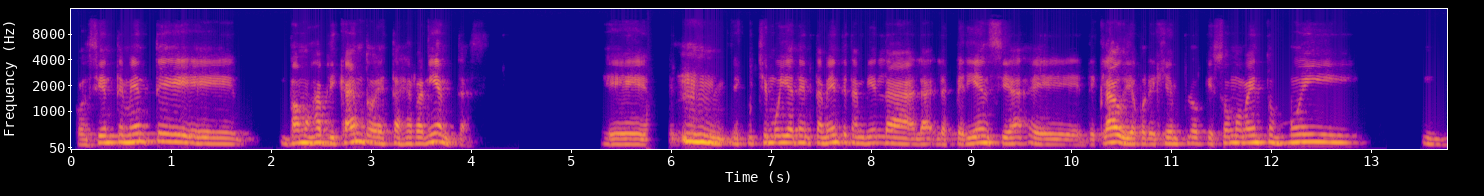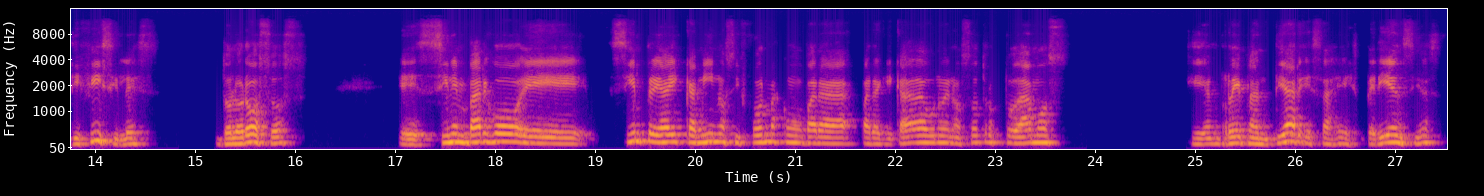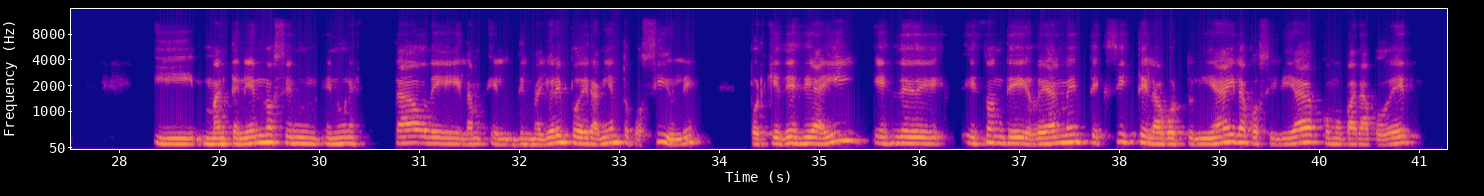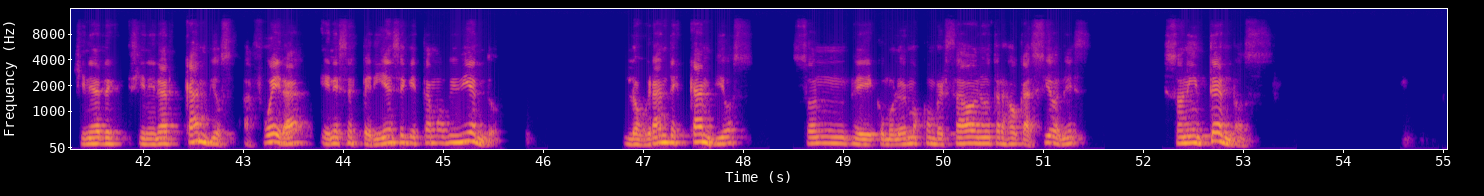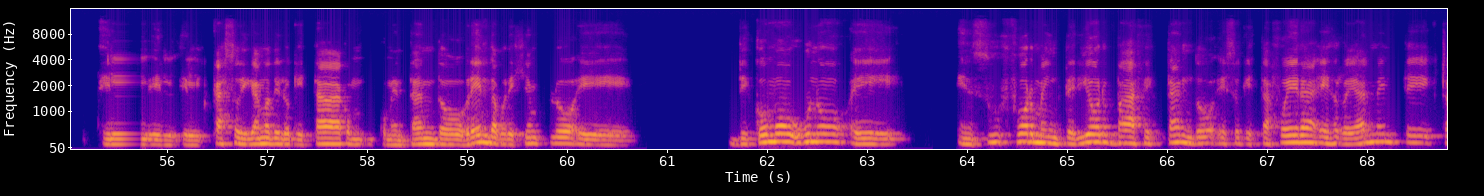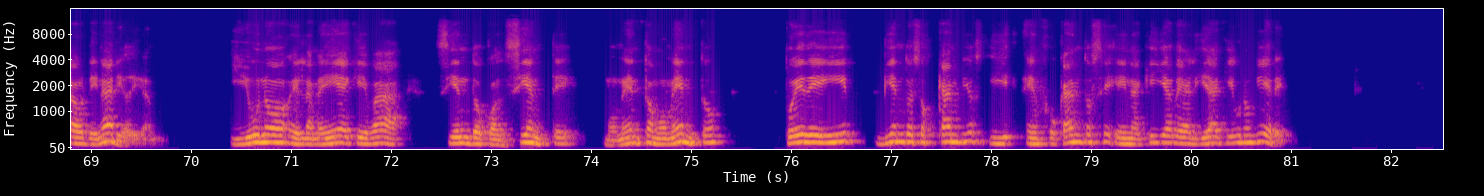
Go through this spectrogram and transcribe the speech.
conscientemente vamos aplicando estas herramientas. Eh, escuché muy atentamente también la, experiencia eh, de Claudia, por ejemplo, que son momentos muy difíciles, dolorosos. Eh, sin embargo, siempre hay caminos y formas como para, para que cada uno de nosotros podamos replantear esas experiencias y mantenernos en, en un estado de el, del mayor empoderamiento posible porque desde ahí es, es donde realmente existe la oportunidad y la posibilidad como para poder generar, generar cambios afuera en esa experiencia que estamos viviendo. Los grandes cambios son, eh, como lo hemos conversado en otras ocasiones, son internos. El, el, caso, digamos, de lo que estaba comentando Brenda, por ejemplo, eh, de cómo uno eh, en su forma interior va afectando eso que está afuera, es realmente extraordinario, digamos. Y uno, en la medida que va siendo consciente, momento a momento, puede ir viendo esos cambios y enfocándose en aquella realidad que uno quiere.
